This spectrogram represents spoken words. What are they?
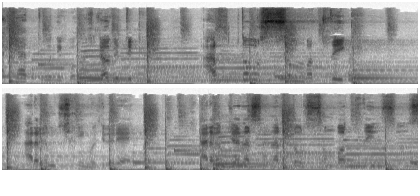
ахаад түүнийг бохлоо гэдэг алдуурсан бодлыг аргамжихын үлгэрээ. Аргамжаанаас алдуурсан бодлын сүнс.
